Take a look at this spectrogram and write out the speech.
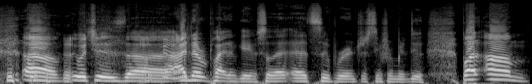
um, which is uh, I never platinum games, so that, that's super interesting for me to do. But um,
